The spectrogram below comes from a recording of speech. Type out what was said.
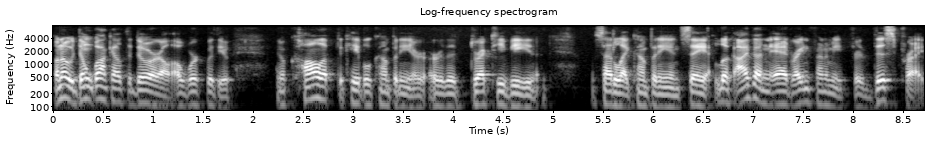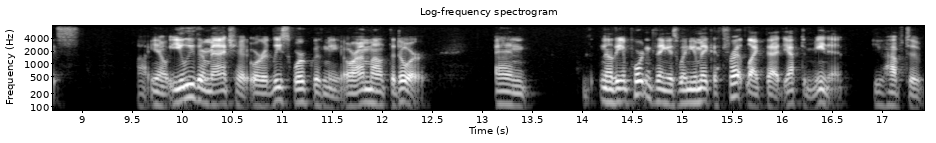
oh no, don't walk out the door. I'll, I'll work with you. You know, call up the cable company or, or the DirecTV satellite company and say, look, I've got an ad right in front of me for this price uh, you know, you either match it or at least work with me, or I'm out the door. And now the important thing is when you make a threat like that, you have to mean it. You have to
